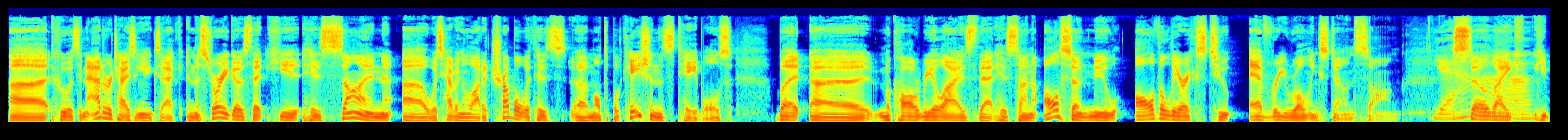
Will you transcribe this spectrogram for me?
uh, who was an advertising exec. And the story goes that he his son uh, was having a lot of trouble with his uh, multiplications tables. But uh, McCall realized that his son also knew all the lyrics to every Rolling Stones song. Yeah. So like he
